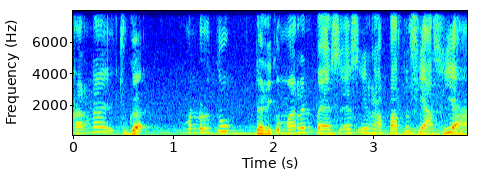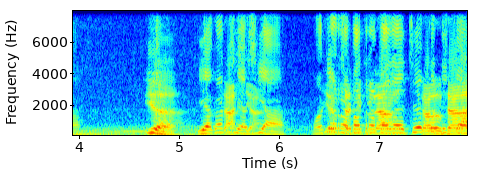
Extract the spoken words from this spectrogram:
karena juga menurutku dari kemarin PSSI rapat tuh sia-sia. Iya. Iya kan sia-sia. Maksudnya ya, rapat-rapat aja kalau ketika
